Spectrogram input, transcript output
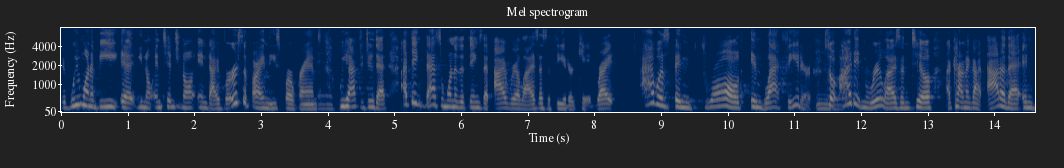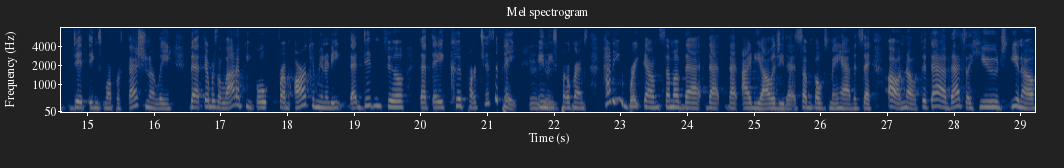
If we want to be uh, you know intentional in diversifying these programs mm-hmm. we have to do that. I think that's one of the things that i realized as a theater kid right I was enthralled in black theater. Mm. So I didn't realize until I kind of got out of that and did things more professionally that there was a lot of people from our community that didn't feel that they could participate mm-hmm. in these programs. How do you break down some of that that that ideology that some folks may have and say, "Oh no, Fifth Ave, that's a huge, you know,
